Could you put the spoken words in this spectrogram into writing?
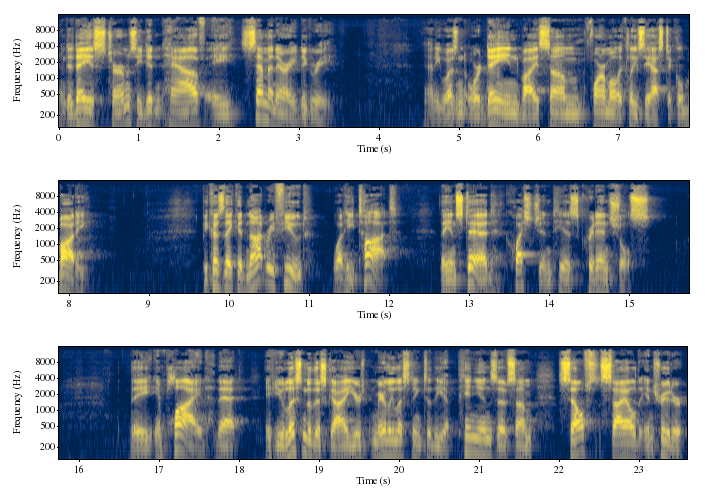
In today's terms, he didn't have a seminary degree and he wasn't ordained by some formal ecclesiastical body. Because they could not refute what he taught, they instead questioned his credentials. They implied that if you listen to this guy, you're merely listening to the opinions of some self styled intruder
